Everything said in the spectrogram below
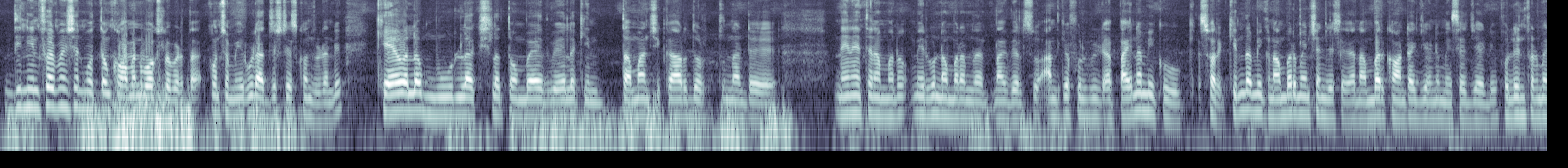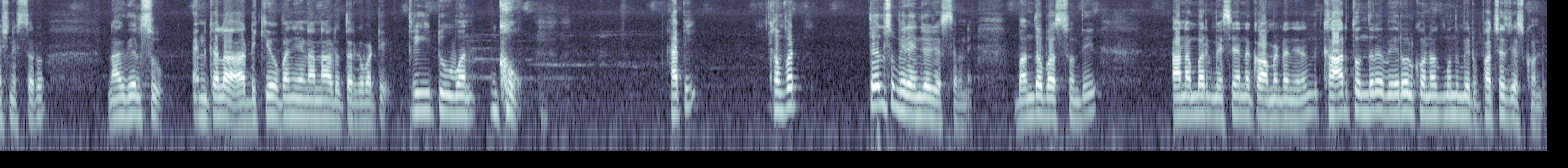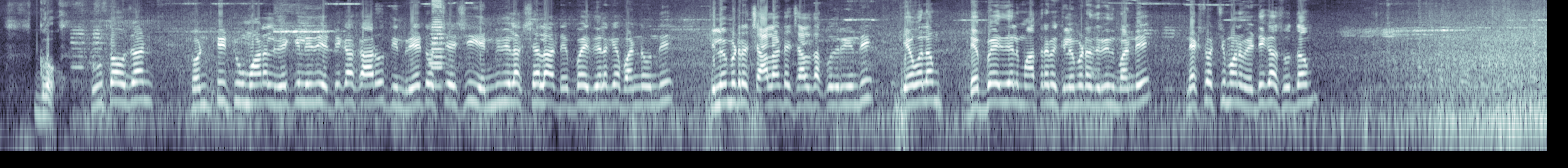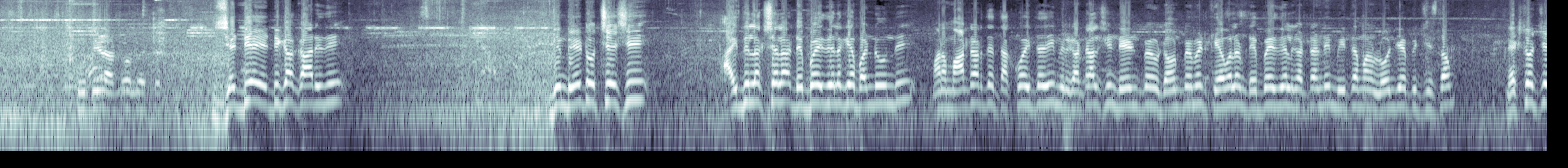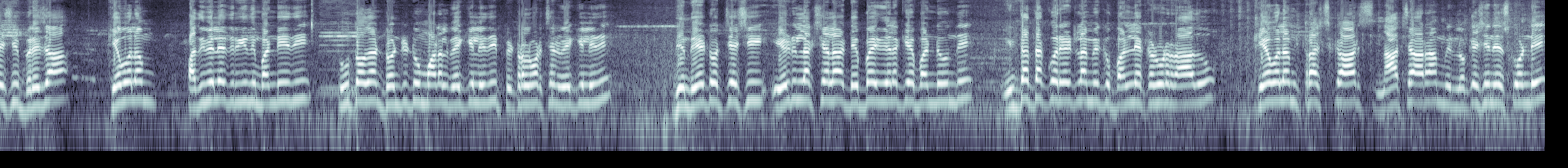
దీని ఇన్ఫర్మేషన్ మొత్తం కామెంట్ బాక్స్లో పెడతా. కొంచెం మీరు కూడా అడ్జస్ట్ చేసుకొని చూడండి. కేవలం మూడు లక్షల తొంభై ఐదు వేలకి ఇంత మంచి కారు దొరుకుతుందంటే నేనైతే నమ్మను. మీరు కూడా నమ్మరని నాకు తెలుసు. అందుకే ఫుల్ వీడియో పైన మీకు సారీ కింద మీకు నంబర్ మెన్షన్ చేసే నంబర్ కాంటాక్ట్ చేయండి మెసేజ్ చేయండి. ఫుల్ ఇన్ఫర్మేషన్ ఇస్తారు. నాకు తెలుసు. వెనకాల డిక్కీ ఓపెన్ చేయండి అన్న అడుగుతారు కాబట్టి three two one go happy comfort తెలుసు మీరు ఎంజాయ్ చేస్తారని. బందోబస్తు ఉంది. ఆ నెంబర్కి మెసేజ్ అయినా కామెంట్ అని చేయండి. కార్ తొందరగా వేరే వాళ్ళు కొనక ముందు మీరు పర్చేస్ చేసుకోండి. Go two thousand twenty two model vehicle ఇది ఎట్టికా కారు. దీని రేట్ వచ్చేసి ఎనిమిది లక్షల డెబ్బై ఐదు వేలకే బండి ఉంది. కిలోమీటర్ చాలా అంటే చాలా తక్కువ తిరిగింది. కేవలం డెబ్బై ఐదు వేలు మాత్రమే కిలోమీటర్ తిరిగింది బండి. నెక్స్ట్ వచ్చి మనం ఎట్టిగా చూద్దాం. జెడ్డీఐ ఎట్టికా కార్ ఇది. దీని రేట్ వచ్చేసి ఐదు లక్షల డెబ్బై ఐదు వేలకే బండి ఉంది. మనం మాట్లాడితే తక్కువ అవుతుంది. మీరు కట్టాల్సిన డౌన్ పే డౌన్ పేమెంట్ కేవలం డెబ్బై ఐదు వేలు కట్టండి. మిగతా మనం లోన్ చేపించిస్తాం నెక్స్ట్ వచ్చేసి బ్రెజా. కేవలం పదివేలే తిరిగింది బండి ఇది. Two thousand twenty two model vehicle ఇది. పెట్రోల్ వర్షన్ వెహికల్ ఇది. దీని రేట్ వచ్చేసి ఏడు లక్షల డెబ్బై ఐదు వేలకే బండి ఉంది. ఇంత తక్కువ రేట్లో మీకు బండ్లు ఎక్కడ కూడా రాదు. కేవలం ట్రస్ట్ కార్డ్స్ నాచారం మీరు లొకేషన్ వేసుకోండి.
